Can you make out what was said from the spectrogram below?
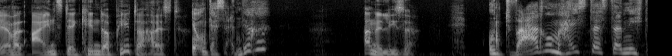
Ja, weil eins der Kinder Peter heißt. ja, und das andere? Anneliese. Und warum heißt das dann nicht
